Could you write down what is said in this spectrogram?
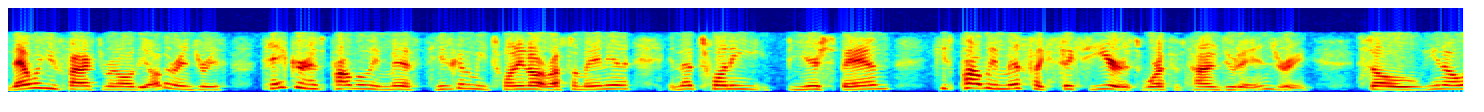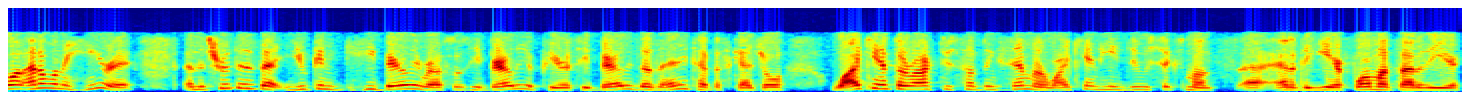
Then when you factor in all the other injuries, Taker has probably missed. He's going to be 20 at WrestleMania in that 20 year span. He's probably missed like six years worth of time due to injury. So you know what? I don't want to hear it. And the truth is that you can. He barely wrestles. He barely appears. He barely does any type of schedule. Why can't The Rock do something similar? Why can't he do six months uh, out of the year, four months out of the year?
